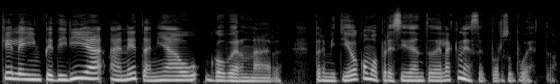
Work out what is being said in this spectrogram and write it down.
que le impediría a Netanyahu gobernar. Permitió como presidente de la Knesset, por supuesto.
